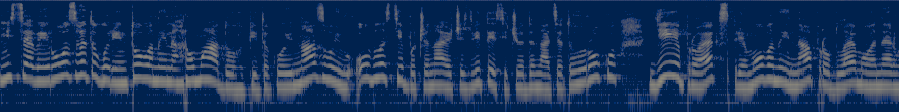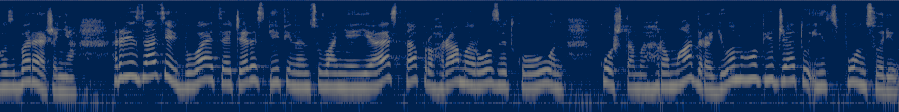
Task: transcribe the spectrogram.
Місцевий розвиток орієнтований на громаду. Під такою назвою в області, починаючи з 2011 року, діє проект, спрямований на проблему енергозбереження. Реалізація відбувається через співфінансування ЄС та програми розвитку ООН коштами громад, районного бюджету і спонсорів.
